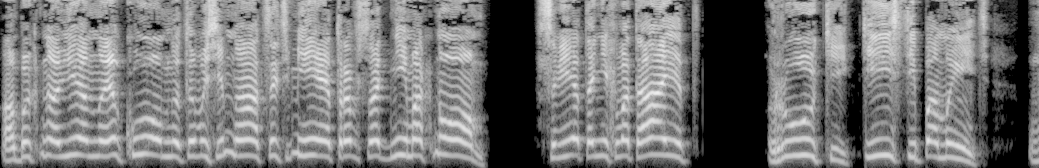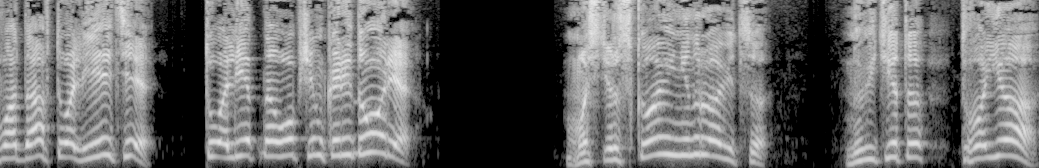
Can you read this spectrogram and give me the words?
Обыкновенная комната восемнадцать метров с одним окном. Света не хватает. Руки, кисти помыть, вода в туалете, туалет на общем коридоре. Мастерская не нравится. Но ведь это твоя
